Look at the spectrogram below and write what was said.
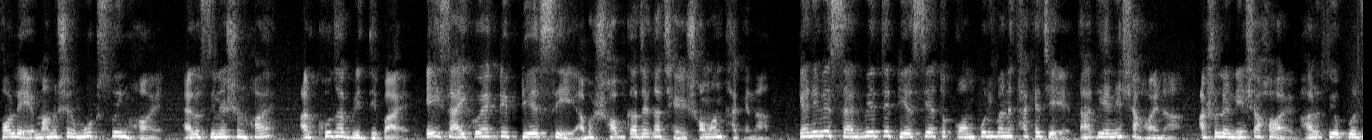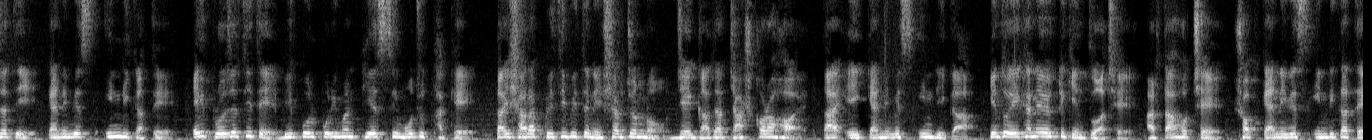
ফলে মানুষের মুড সুইং হয় অ্যালোসিনেশন হয় আর ক্ষুধা বৃদ্ধি পায়। এই সাইকোঅ্যাক্টিভ টিএসসি আবার সব গাঁজা গাছে সমান থাকে না। ক্যানিবেস স্যাডবিয়েতে টিএসসি এত কম পরিমাণে থাকে যে তা দিয়ে নেশা হয় না? আসলে নেশা হয় ভারতীয় প্রজাতি ক্যানিবেস ইন্ডিকাতে এই প্রজাতিতে বিপুল পরিমাণ টিএসসি মজুদ থাকে। তাই সারা পৃথিবীতে নেশার জন্য যে গাঁজা চাষ করা হয়, তা এই ক্যানিবেস ইন্ডিকা কিন্তু এখানেও একটি কিন্তু আছে, আর তা হচ্ছে সব ক্যানিবেস ইন্ডিকাতে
